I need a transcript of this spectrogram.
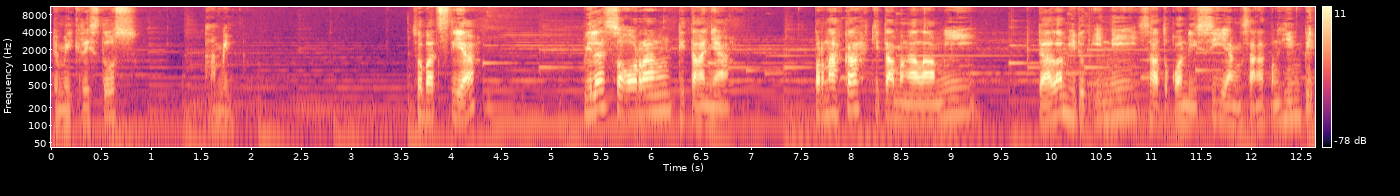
Demi Kristus, amin. Sobat setia, bila seseorang ditanya, pernahkah kita mengalami dalam hidup ini satu kondisi yang sangat menghimpit,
